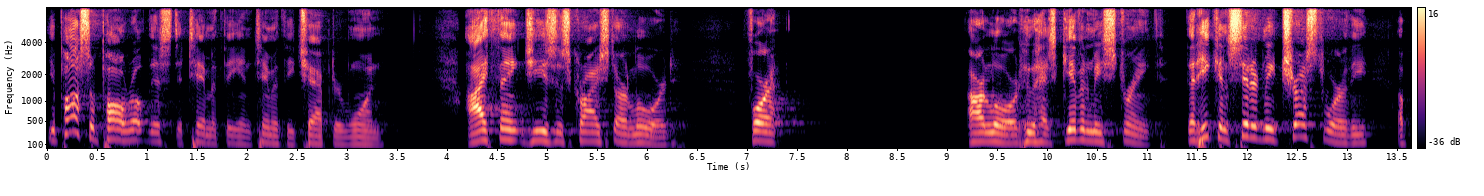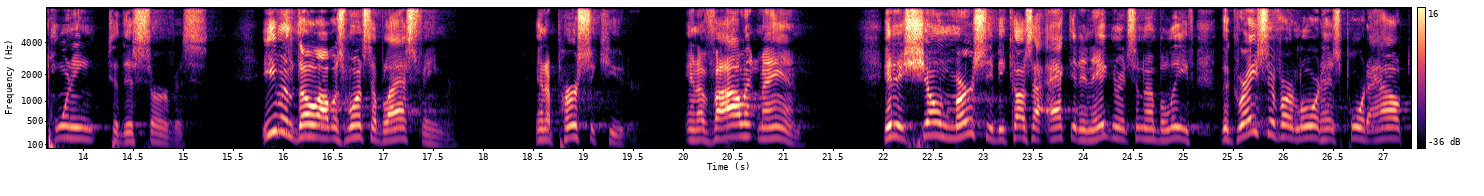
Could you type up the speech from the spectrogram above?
the Apostle Paul wrote this to Timothy in Timothy chapter 1. I thank Jesus Christ our Lord for our Lord who has given me strength, that he considered me trustworthy, appointing to this service. Even though I was once a blasphemer and a persecutor and a violent man, it has shown mercy because I acted in ignorance and unbelief. The grace of our Lord has poured out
